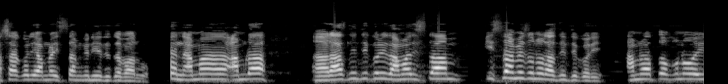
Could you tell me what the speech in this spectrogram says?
আশা করি আমরা ইসলামকে নিয়ে যেতে পারব। আমরা রাজনীতি করি আমার ইসলাম, ইসলামের জন্য রাজনীতি করি। আমরা তো কোনো ওই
